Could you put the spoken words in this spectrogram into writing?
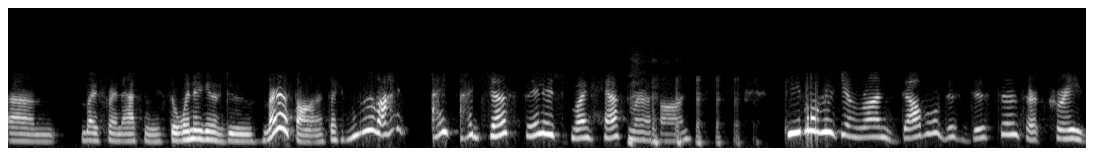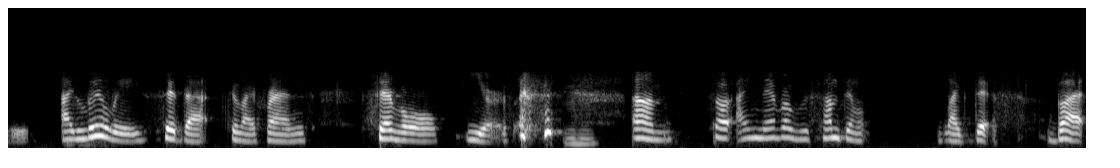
um, my friend asked me, "So when are you going to do marathon?" It's like, "No, I, I, I just finished my half marathon." people who can run double this distance are crazy. I literally said that to my friends several years. mm-hmm. um, so I never was something like this. But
